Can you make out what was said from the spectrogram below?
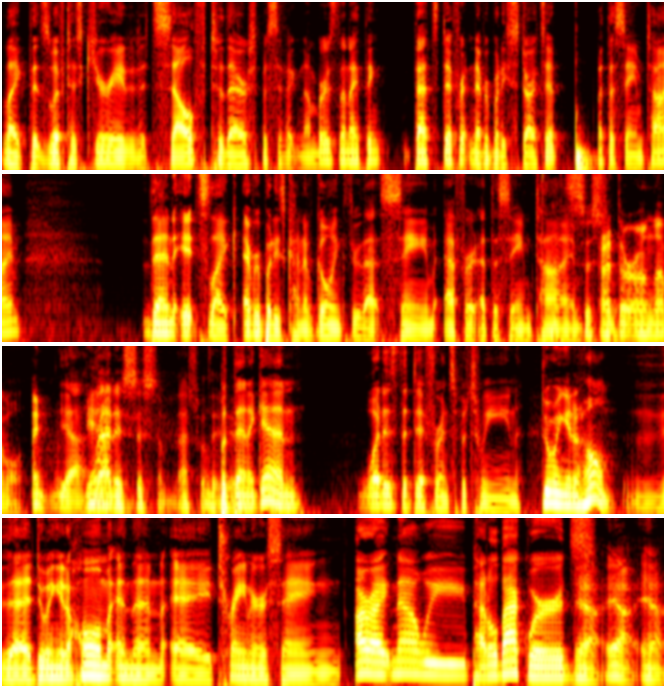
like that Zwift has curated itself to their specific numbers, then I think that's different, and everybody starts it at the same time. Then it's like everybody's kind of going through that same effort at the same time. SYSTM. At their own level. And Yeah. yeah. That is SYSTM. That's what they do. But do. then again, what is the difference between doing it at home. the doing it at home and then a trainer saying, "All right, now we pedal backwards." Yeah, yeah, yeah.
